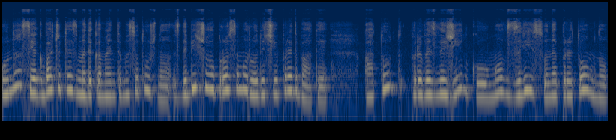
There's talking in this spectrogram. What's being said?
У нас, як бачите, з медикаментами сутужно. Здебільшого просимо родичів придбати. А тут привезли жінку, мов з лісу, непритомну.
